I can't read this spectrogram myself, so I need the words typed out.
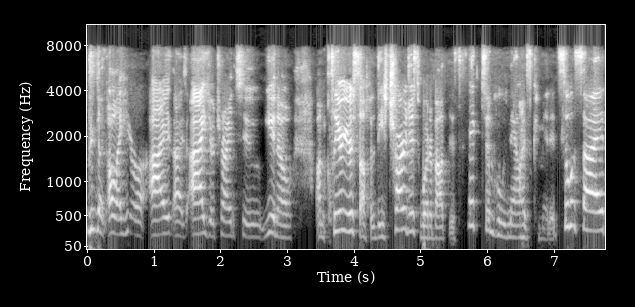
like all I hear are eyes, eyes, eyes. You're trying to, you know, um, clear yourself of these charges. What about this victim who now has committed suicide?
